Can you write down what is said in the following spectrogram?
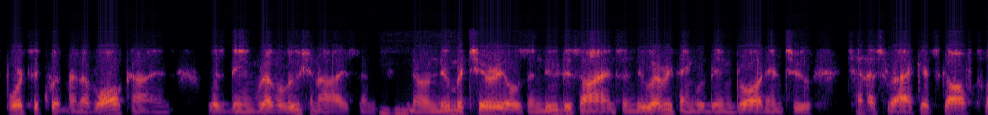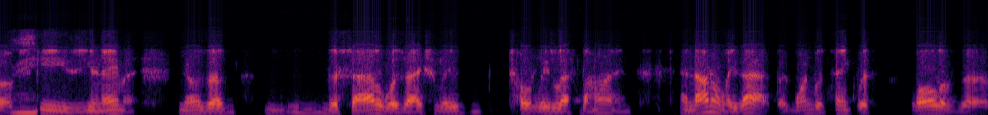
sports equipment of all kinds was being revolutionized and mm-hmm. you know new materials and new designs and new everything were being brought into tennis rackets golf clubs right. skis you name it you know the the saddle was actually totally left behind and not only that but one would think with all of the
